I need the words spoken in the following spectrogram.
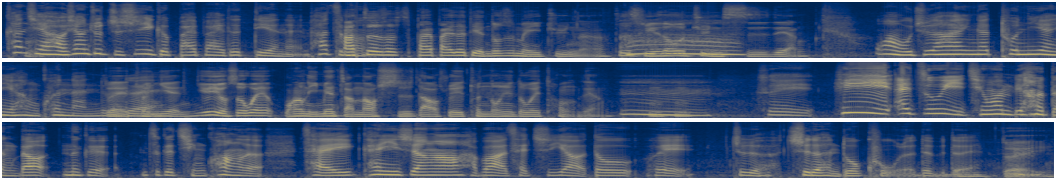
看起来好像就只是一个白白的点哎，它怎么？它这是白白的点都是霉菌啊，这些都是菌丝这样。哦。哇，我觉得它应该吞咽也很困难，对不对？对，吞咽，因为有时候会往里面长到食道，所以吞东西都会痛这样。嗯，所以嘿，爱注意，千万不要等到那个这个情况了才看医生哦，好不好？才吃药都会这个吃了很多苦了，对不对？对。嗯、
